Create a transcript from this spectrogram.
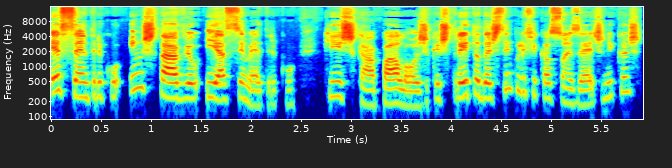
excêntrico, instável e assimétrico, que escapa à lógica estreita das simplificações étnicas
